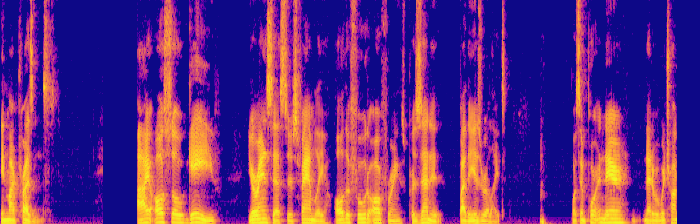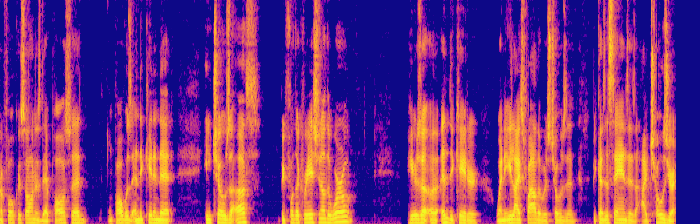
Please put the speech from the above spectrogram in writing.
in my presence. I also gave your ancestors' family all the food offerings presented by the Israelites. What's important there that we're trying to focus on is that Paul said, Paul was indicating that he chose us before the creation of the world. Here's a, a indicator when Eli's father was chosen, because it says, is I chose your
